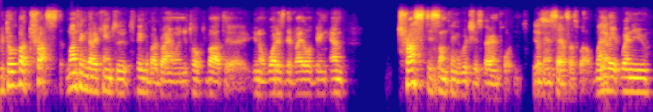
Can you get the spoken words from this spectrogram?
we talk about trust one thing that i came to, to think about brian when you talked about uh, you know what is developing and trust is something which is very important Yes. within sales as well when Yeah. they when you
